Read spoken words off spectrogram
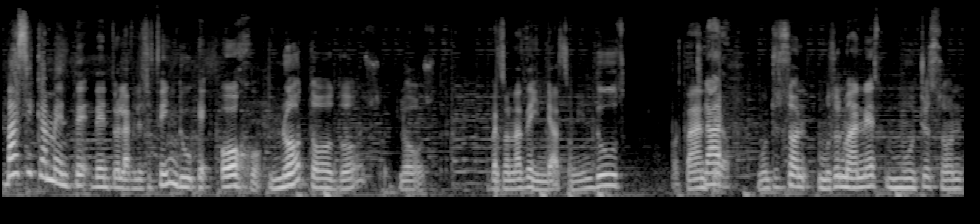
básicamente, dentro de la filosofía hindú, que, ojo, no todos los personas de India son hindús, importante. Claro. Muchos son musulmanes, muchos son,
